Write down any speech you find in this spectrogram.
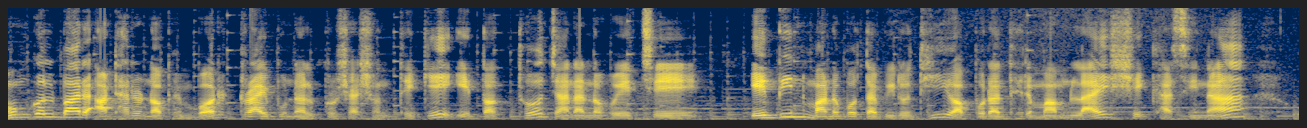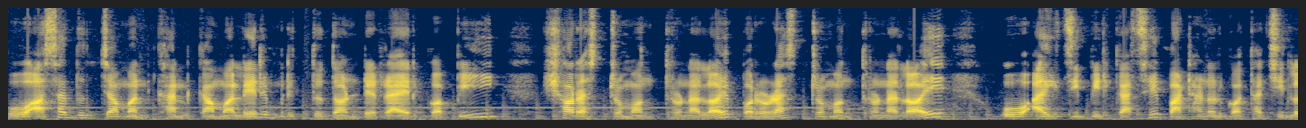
মঙ্গলবার আঠারো নভেম্বর ট্রাইব্যুনাল প্রশাসন থেকে এ তথ্য জানানো হয়েছে। এদিন মানবতা বিরোধী অপরাধের মামলায় শেখ হাসিনা ও আসাদুজ্জামান খান কামালের মৃত্যুদণ্ডের রায়ের কপি স্বরাষ্ট্র মন্ত্রণালয়, পররাষ্ট্র মন্ত্রণালয় ও আইজিপির কাছে পাঠানোর কথা ছিল।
